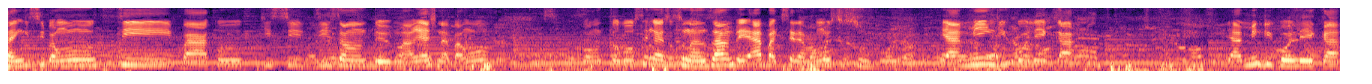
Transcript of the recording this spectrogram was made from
asangisi bango ti bakokisi 10 ans de mariage na bango tokosenga lisusu na nzambe abakisela bango lisusu ya mingi koleka ya mingi koleka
